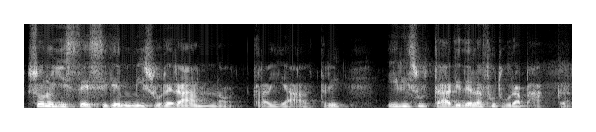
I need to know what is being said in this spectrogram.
sono gli stessi che misureranno, tra gli altri, i risultati della futura PAC.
